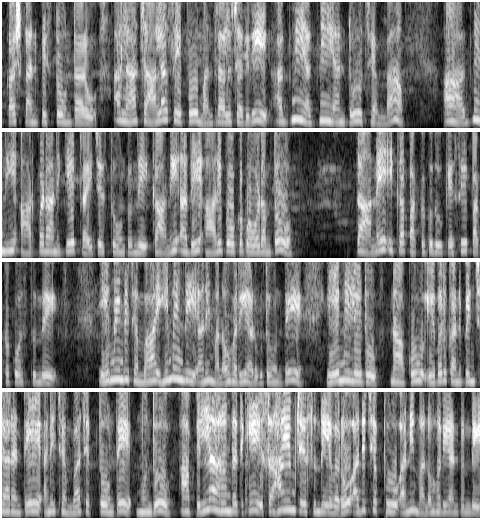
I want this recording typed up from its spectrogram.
ఆకాష్ కనిపిస్తూ ఉంటారు. అలా చాలాసేపు మంత్రాలు చదివి అగ్ని అగ్ని అంటూ చెంబ ఆ అగ్నిని ఆర్పడానికే ట్రై చేస్తూ ఉంటుంది. కానీ అది ఆరిపోకపోవడంతో తానే ఇక పక్కకు దూకేసి పక్కకు వస్తుంది. ఏమైంది చంబా? ఏమైంది? అని మనోహరి అడుగుతూ ఉంటే ఏమీ లేదు. నాకు ఎవరు కనిపించారంటే అని చంబా చెప్తూ ఉంటే ముందు ఆ పిల్ల అరుంధతికి సహాయం చేసింది ఎవరో అది చెప్పు అని మనోహరి అంటుంది.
